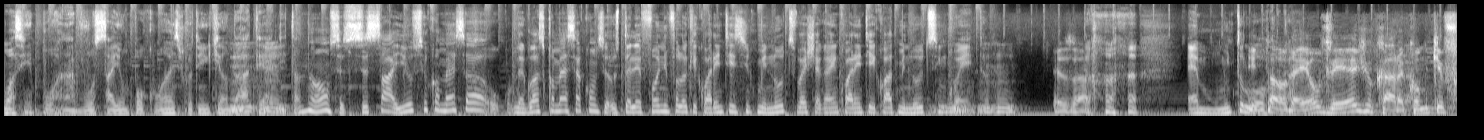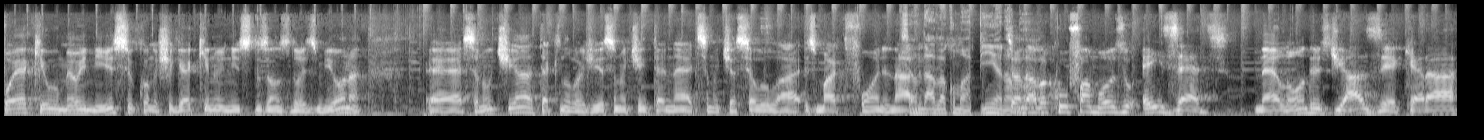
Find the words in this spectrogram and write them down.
um, assim, porra, vou sair um pouco antes porque eu tenho que andar até ali. Tá? Não, você, você saiu, você começa. O negócio começa a acontecer. O telefone falou que 45 minutos vai chegar em 44 minutos e 50. Uhum. Exato. Então, É muito louco. Então, cara. daí eu vejo, cara, como que foi aqui o meu início, quando eu cheguei aqui no início dos anos 2000, né? É, você não tinha tecnologia, você não tinha internet, você não tinha celular, smartphone, nada. Você andava com mapinha, não? Você andava com o famoso AZ, né? Londres de AZ, que era.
